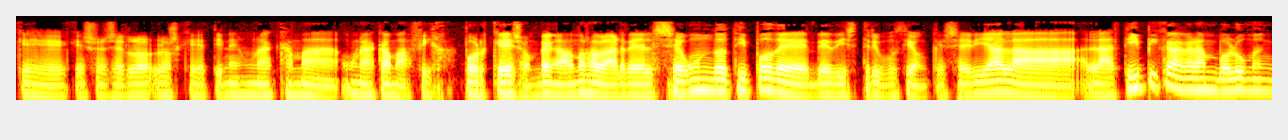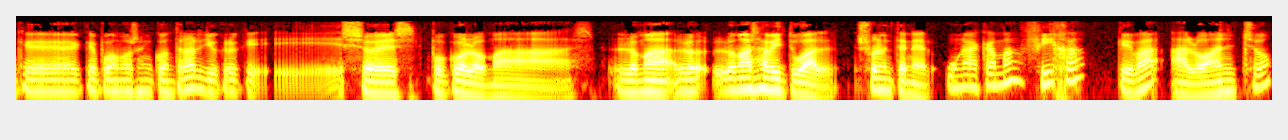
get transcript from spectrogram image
que, que suelen ser los que tienen una cama, una cama fija. ¿Por qué eso? Venga, vamos a hablar del segundo tipo de, de distribución, que sería la, la, típica gran volumen que, que, podemos encontrar. Yo creo que eso es poco lo más, lo más, lo más habitual. Suelen tener una cama fija que va a lo ancho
